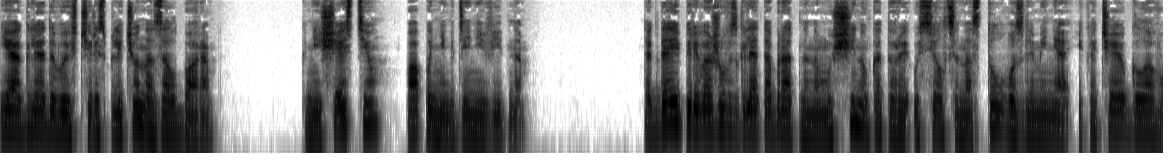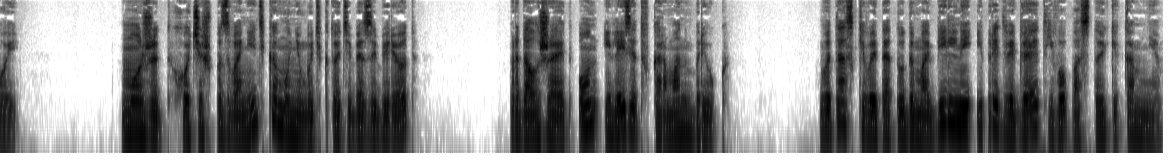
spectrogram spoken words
Я оглядываюсь через плечо на зал бара. К несчастью, папы нигде не видно. Тогда я перевожу взгляд обратно на мужчину, который уселся на стул возле меня, и качаю головой. «Может, хочешь позвонить кому-нибудь, кто тебя заберет? Продолжает он и лезет в карман брюк. Вытаскивает оттуда мобильный и придвигает его по стойке ко мне.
